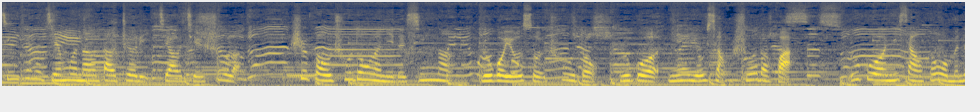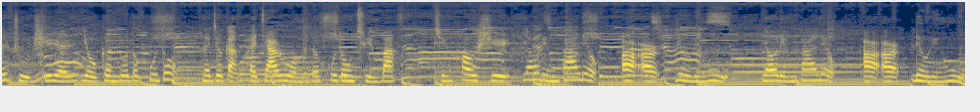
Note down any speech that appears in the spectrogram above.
今天的节目呢到这里就要结束了，是否触动了你的心呢？如果有所触动，如果你也有想说的话，如果你想和我们的主持人有更多的互动，那就赶快加入我们的互动群吧，群号是幺零八六二二六零五幺零八六二二六零五。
